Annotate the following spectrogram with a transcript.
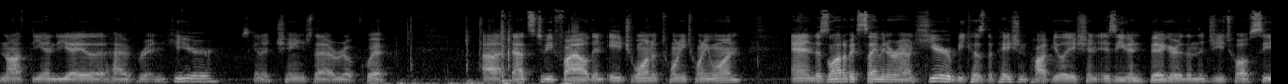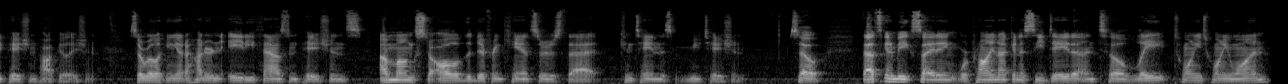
not the NDA that I have written here. I'm Just going to change that real quick. Uh, that's to be filed in H1 of 2021. And there's a lot of excitement around here because the patient population is even bigger than the G12C patient population. So we're looking at 180,000 patients amongst all of the different cancers that contain this mutation. So that's going to be exciting. We're probably not going to see data until late 2021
